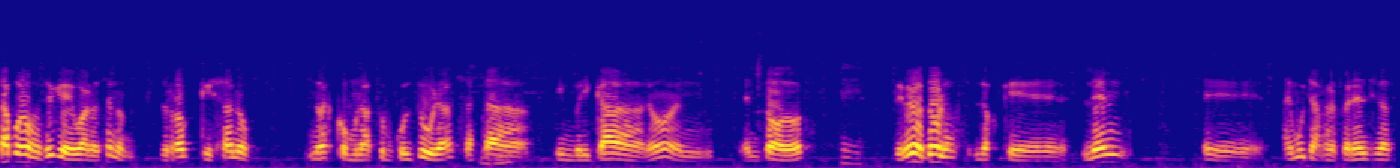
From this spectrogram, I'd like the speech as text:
ya podemos decir que, bueno, ya no, el rock que ya no no es como una subcultura, ya está imbricada ¿no? en, todos. Primero, todos los, los que leen, eh, hay muchas referencias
